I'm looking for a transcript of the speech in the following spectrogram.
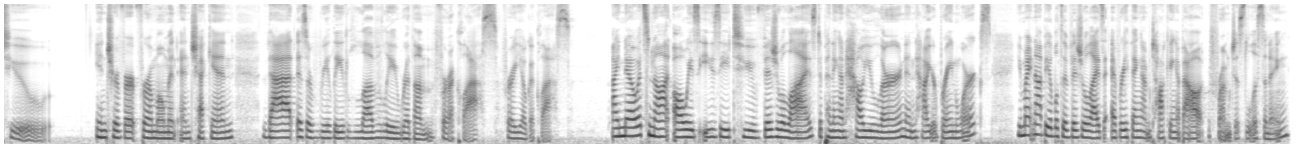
to introvert for a moment and check in. That is a really lovely rhythm for a class, for a yoga class. I know it's not always easy to visualize depending on how you learn and how your brain works. You might not be able to visualize everything I'm talking about from just listening.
